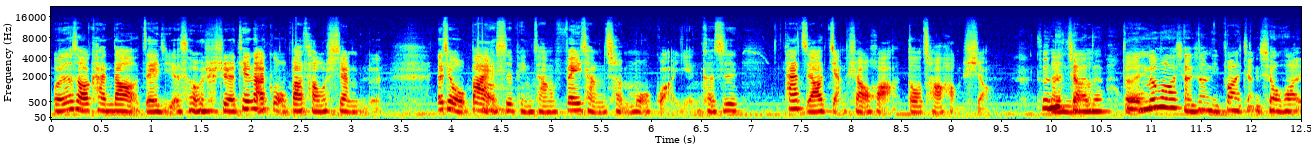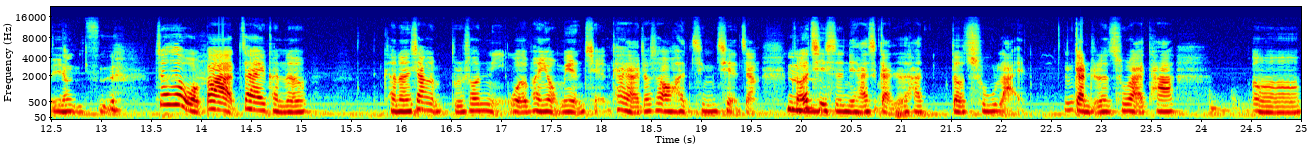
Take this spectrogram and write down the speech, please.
我那时候看到这一集的时候，我就觉得天哪，跟我爸超像的。而且我爸也是平常非常沉默寡言，嗯、可是他只要讲笑话都超好笑。真的假的？对，我没有办法想象你爸讲笑话的样子。就是我爸在可能可能像比如说你我的朋友面前看起来就是要很亲切这样，嗯、可是其实你还是感觉他的出来。你感觉得出来，他嗯、呃、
